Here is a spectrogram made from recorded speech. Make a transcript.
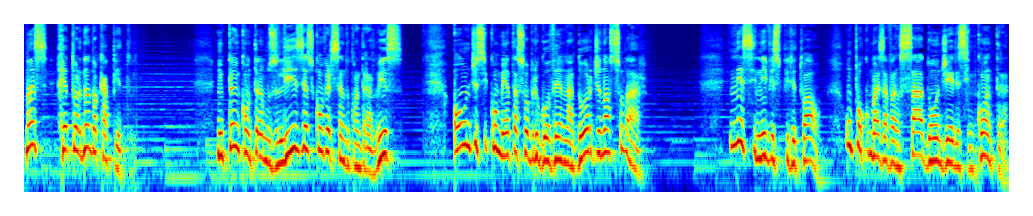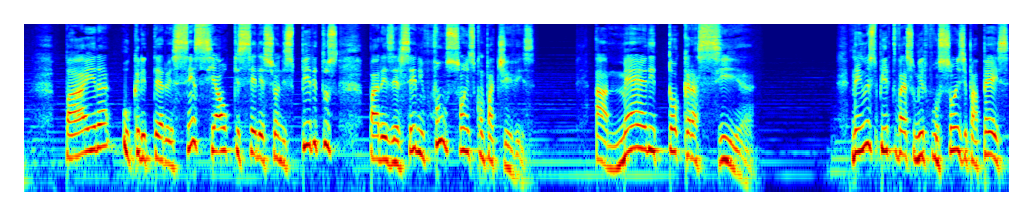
Mas, retornando ao capítulo. Então encontramos Lísias conversando com André Luiz, onde se comenta sobre o governador de nosso lar. Nesse nível espiritual, um pouco mais avançado onde ele se encontra, paira o critério essencial que seleciona espíritos para exercerem funções compatíveis: a meritocracia. Nenhum espírito vai assumir funções e papéis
